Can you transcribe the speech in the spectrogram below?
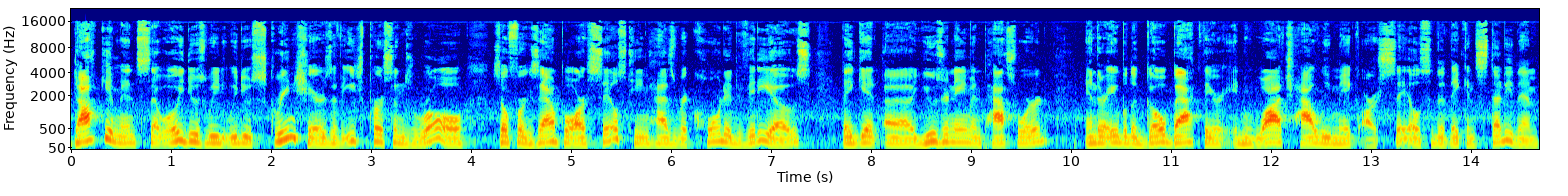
documents that what we do is we, we do screen shares of each person's role. So, for example, our sales team has recorded videos. They get a username and password, and they're able to go back there and watch how we make our sales so that they can study them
